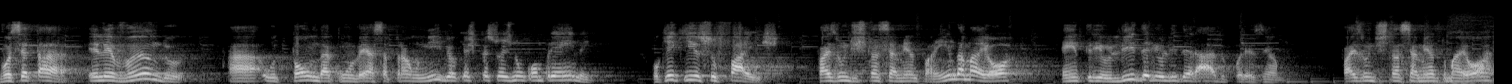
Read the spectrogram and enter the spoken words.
você está elevando a, o tom da conversa para um nível que as pessoas não compreendem. O que, que isso faz? Faz um distanciamento ainda maior entre o líder e o liderado, por exemplo. Faz um distanciamento maior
